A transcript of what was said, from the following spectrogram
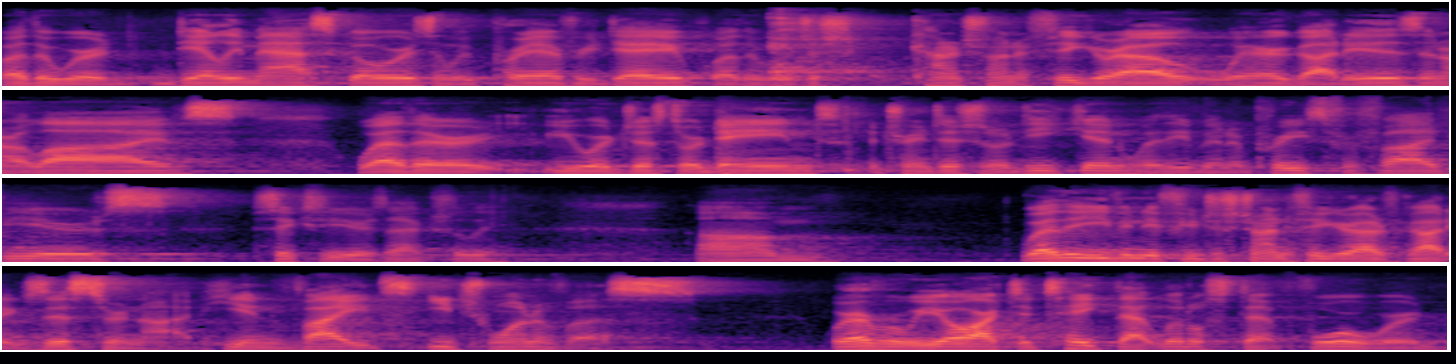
Whether we're daily mass goers and we pray every day, whether we're just kind of trying to figure out where God is in our lives, whether you were just ordained a transitional deacon, whether you've been a priest for five years, six years actually, um, whether even if you're just trying to figure out if God exists or not, He invites each one of us, wherever we are, to take that little step forward,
